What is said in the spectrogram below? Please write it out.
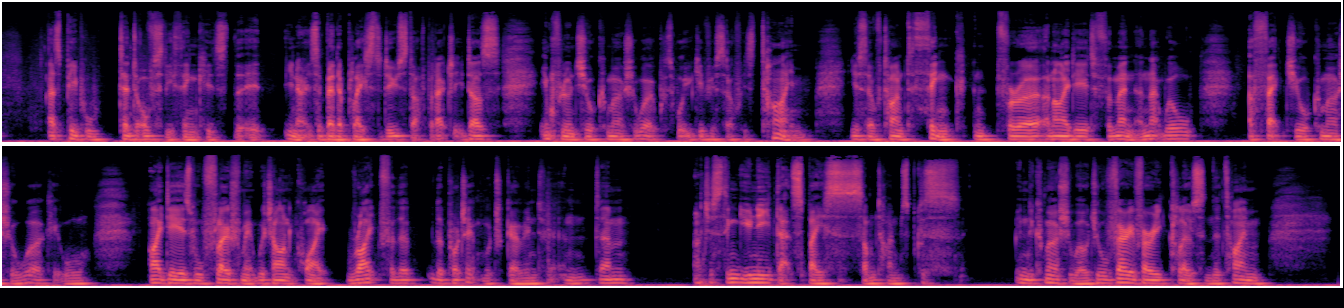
as people tend to obviously think is that it, you know, it's a better place to do stuff, but actually it does influence your commercial work because what you give yourself is time, yourself time to think and for a, an idea to ferment, and that will affect your commercial work. It will ideas will flow from it which aren't quite right for the the project, which go into it, and um, I just think you need that space sometimes because in the commercial world you're very very close, and the time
